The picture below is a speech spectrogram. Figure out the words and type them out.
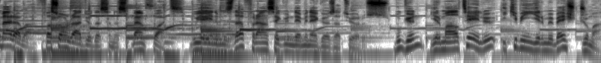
Merhaba, Fason Radyo'dasınız. Ben Fuat. Bu yayınımızda Fransa gündemine göz atıyoruz. Bugün 26 Eylül 2025 Cuma.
